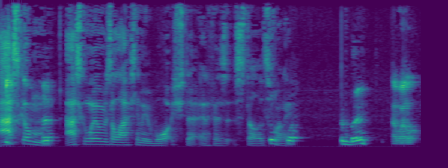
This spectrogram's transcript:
Ask him. ask him when was the last time he watched it, and if it's still as funny. Combined. I will.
